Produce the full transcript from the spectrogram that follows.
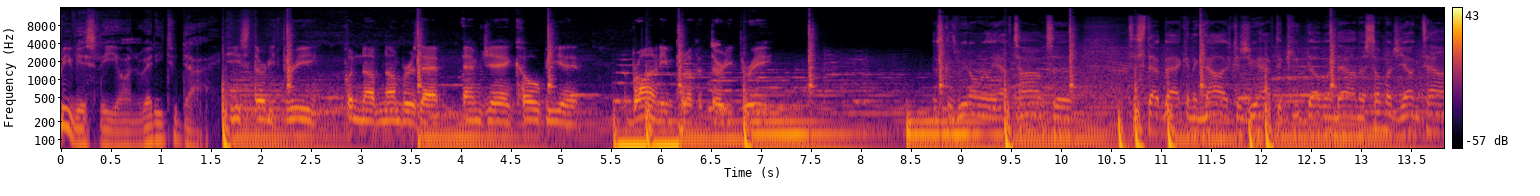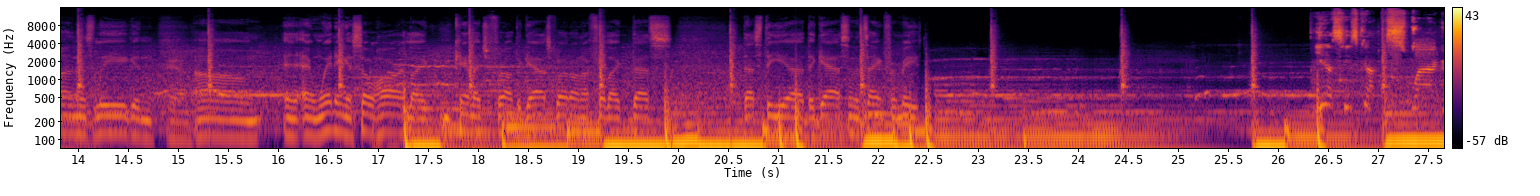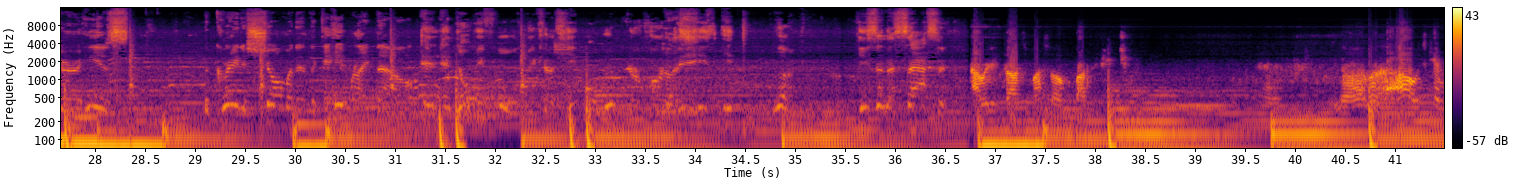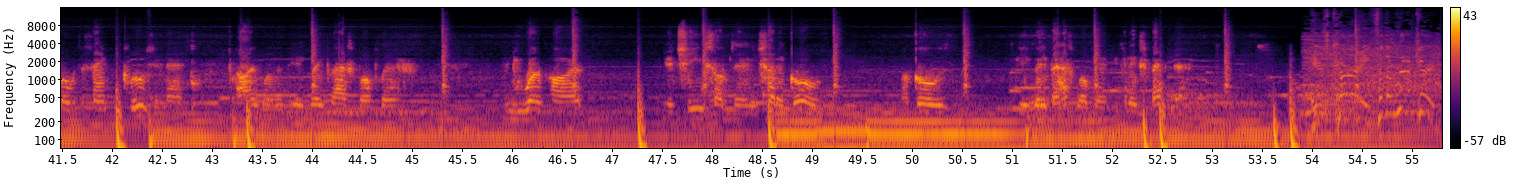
Previously on Ready to Die. He's 33, putting up numbers that MJ and Kobe and LeBron didn't even put up at 33. It's because we don't really have time to to step back and acknowledge because you have to keep doubling down. There's so much young talent in this league, and, um, and and winning is so hard. Like you can't let your foot off the gas pedal, and I feel like that's that's the uh, the gas in the tank for me. Yes, he's got the swagger. He is the greatest showman in the game right now. And, and don't be fooled because he will rip your heart out. He's, he, look, he's an assassin. I really thought to myself about the future. And, you know, I, I always came up with the same conclusion that I always wanted to be a great basketball player. When you work hard, you achieve something, you set a goal. My goal is to be a great basketball player. You can expect that. Here's Curry for the record.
